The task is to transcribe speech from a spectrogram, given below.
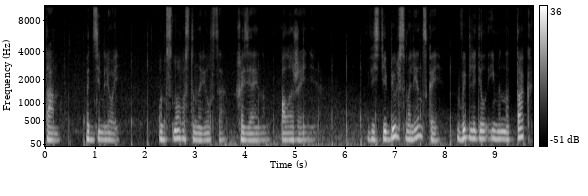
там, под землей. Он снова становился хозяином положения. Вестибюль Смоленской выглядел именно так,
